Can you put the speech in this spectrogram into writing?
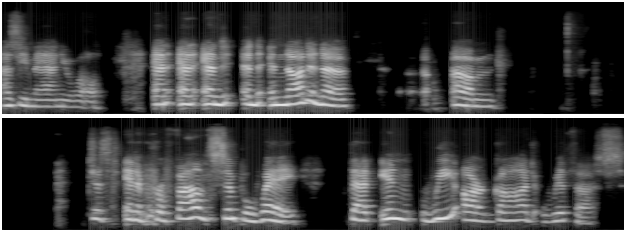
as Emmanuel, and and and and and not in a um, just in a profound, simple way. That in we are God with us.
